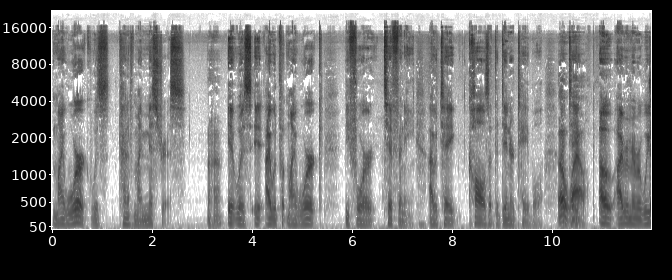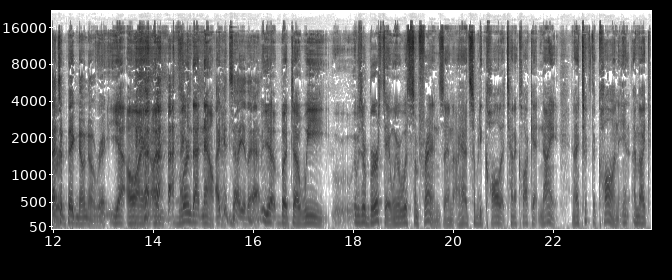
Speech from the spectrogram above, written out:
my work was kind of my mistress. It was. It, I would put my work before Tiffany. I would take calls at the dinner table. Oh, take- wow. Oh, I remember we. That's were, a big no-no, Rick. yeah. Oh, I, I've learned that now. I can tell you that. Yeah, but uh, we it was her birthday and we were with some friends and I had somebody call at ten o'clock at night and I took the call and, and I'm like,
